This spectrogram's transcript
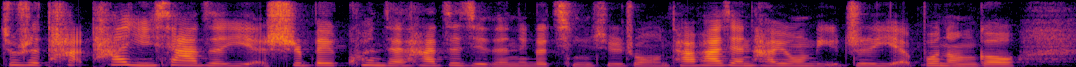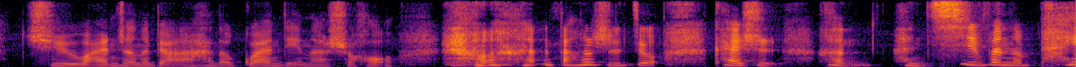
就是他他一下子也是被困在他自己的那个情绪中，他发现他用理智也不能够去完整的表达他的观点的时候，然后他当时就开始很很气愤的拍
